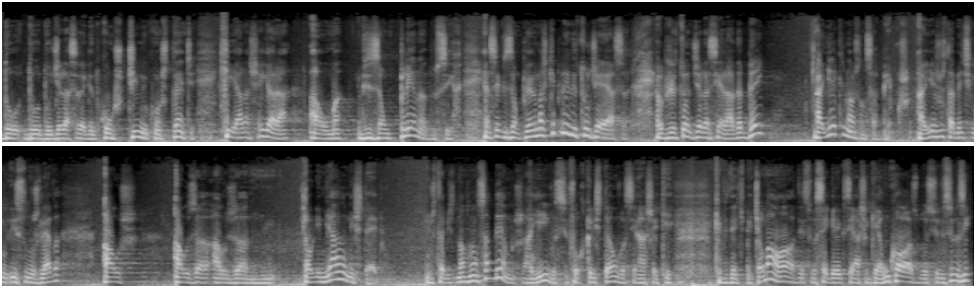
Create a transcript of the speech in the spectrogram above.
do, do, do dilaceramento contínuo e constante que ela chegará a uma visão plena do ser. Essa visão plena, mas que plenitude é essa? É uma plenitude dilacerada bem? Aí é que nós não sabemos. Aí é justamente isso nos leva aos, aos, aos ao limiar do mistério. Justamente nós não sabemos. Aí, se for cristão, você acha que, que evidentemente é uma ordem, se você é grego, você acha que é um cosmos. Se você, assim,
